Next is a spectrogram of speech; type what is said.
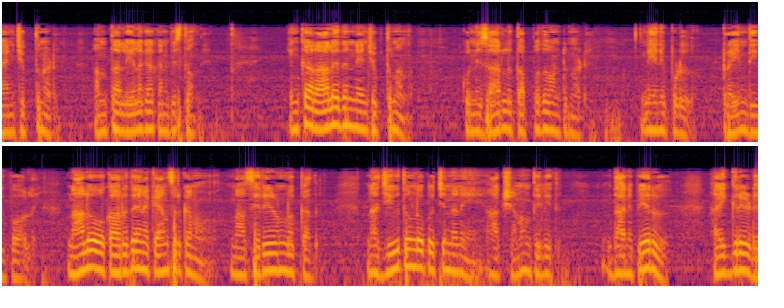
ఆయన చెప్తున్నాడు. అంతా లీలగా కనిపిస్తోంది. ఇంకా రాలేదని నేను చెప్తున్నాను. కొన్నిసార్లు తప్పదు అంటున్నాడు. నేను ఇప్పుడు ట్రైన్ దిగిపోవాలి. నాలో ఒక అరుదైన క్యాన్సర్ కణం నా శరీరంలో కాదు నా జీవితంలోకి వచ్చిందని ఆ క్షణం తెలియదు దాని పేరు హైగ్రేడ్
